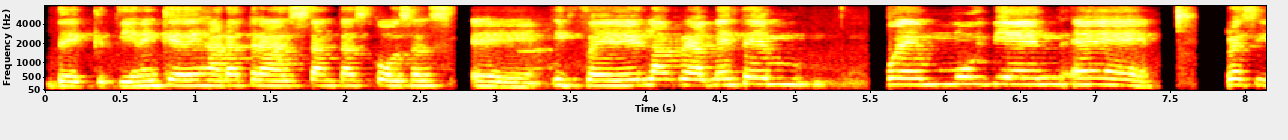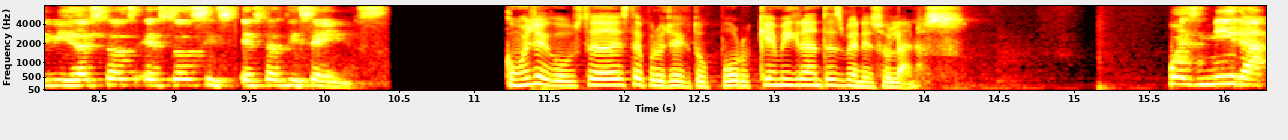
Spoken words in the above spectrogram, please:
de que tienen que dejar atrás tantas cosas eh, y fue la, realmente fue muy bien eh, recibida estos, estos, estos diseños. ¿Cómo llegó usted a este proyecto? ¿Por qué migrantes venezolanos? Pues mira,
